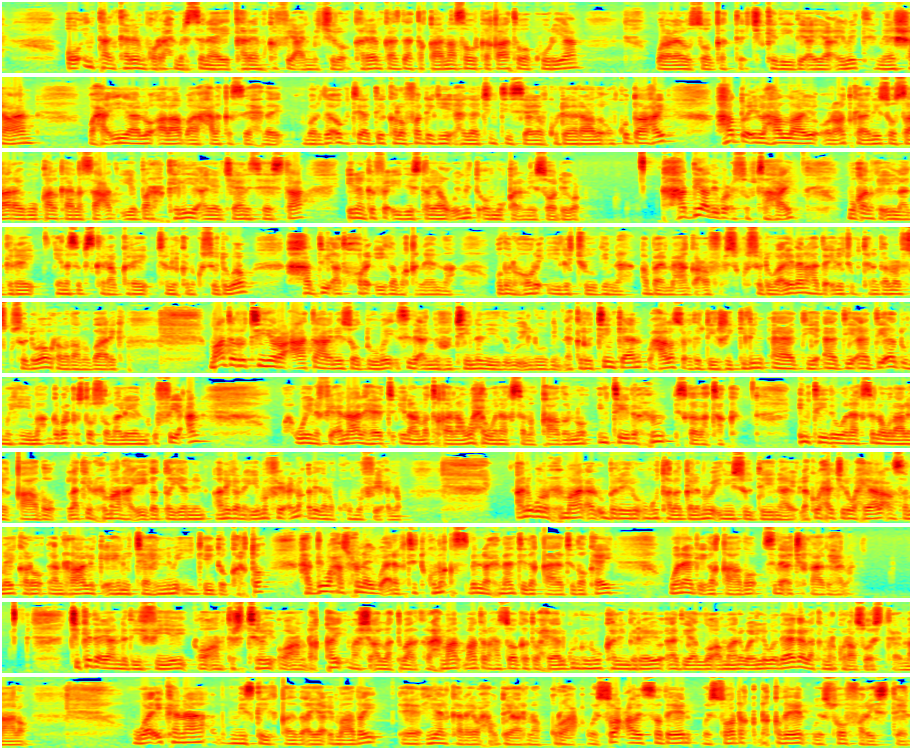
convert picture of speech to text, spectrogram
oo intaan kareem qorax marsanayay kareem ka fiican ma jiro. Kareemkaas daa taqaanaa sawirka qaata waa kuuriyaan walaalaal soo gata jikadeydii ayaa imid meeshaan. Waxaa ii yaalo alaab aan xal ka seexday. Barda ogtay haddii kaloo fadhigii hagaajintiisii ayaan ku dheeraaday oon ku daahay. Hadda in la hadlaayo oon codka inii soo saarayo muuqaalkana saacad iyo bar kaliya ayaan jaanis haystaa. Inaan ka faa-iideysto u imid oo muuqaal inii soo dhigo haddii aad igu cusub tahay muuqaalka ilaa garay ina subscribe garay janalkana ku soo dhawaaw haddii aad hore iiga maqneedna odan hore iila joogina abaa macaan gacmofus ku soo dhawaa ayadana haddaa ila joogtana gacmofus ku soo dhawaaw ramadaan mubaarak. Maanta rutiin yaroo caataha inii soo duubay sida aadna rutiinadeeda u iloobin. Laakiin rutiinkan waxaa la socda dhiirigelin aad iyo aad iyo aad iyo aad u muhiima. Gabar kastoo soomaaliyeedna u fiican wayna fiicnaa laheyd inaan mataqaanaa waxa wanaagsan qaadano. Inteyda xun iskaga tag. Inteyda wanaagsanna walaalay qaado. Laakiin xumaan ha iiga dayanin. Anigana iima fiicno adigana kuuma fiicno. Aniguna xumaan aan u bareero ugu talagala maba iniisoo daynayo laakiin waxaa jira waxyaala aan samey karo aan raalika ahaynoo jaahilnimo ii geydo karto. Haddii waxaas xun igu aragtid kuma qasbina xumaanteeda qaadatid okay? Wanaaga iga qaado sida ajirkaaga helo jikada ayaan nadiifiyey oo aan tirtiray oo aan dhaqay. Maasha allah tabaarak raxmaan maanta waxaan soo gata waxyaala guriga lagu kalingareeyo aad iyo aad loo ammaano waa in la wadaaga laakiin marka hore aan soo isticmaalo. Waa ikana miiskayga qadada ayaa imaaday. Ciyaalkan ayaa waxaan u diyaarinaa quraac. Way soo cadaysadeen way soo dhaqdhaqdeen way soo fariisteen.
